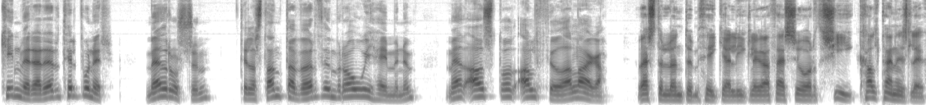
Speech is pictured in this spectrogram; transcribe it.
Kínverjar eru tilbúnir með rússum til að standa vörðum ró í heiminum með aðstóð alþjóða laga. Vesturlöndum þykja líklega þessi orð sí kaltænisleg.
